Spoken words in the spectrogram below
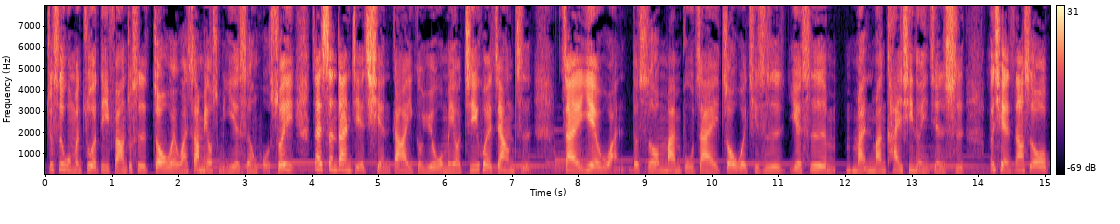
就是我们住的地方就是周围晚上没有什么夜生活，所以在圣诞节前大概一个月，我们有机会这样子在夜晚的时候漫步在周围，其实也是蛮蛮开心的一件事，而且那时候。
